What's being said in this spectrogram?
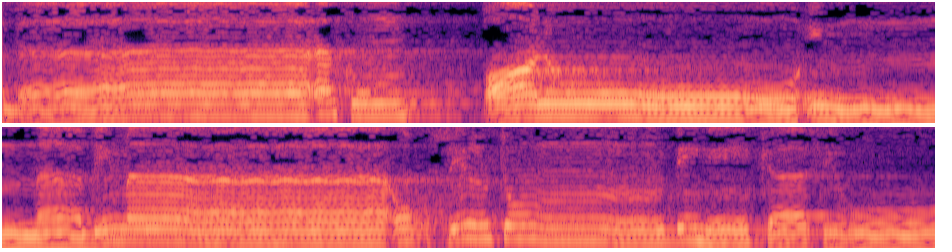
آباءكم قالوا إنا بما أرسلتم به كافرون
